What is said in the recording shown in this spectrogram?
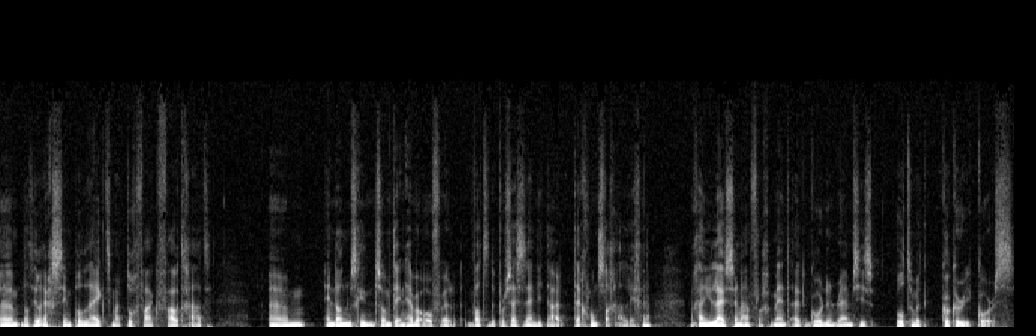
Um, dat heel erg simpel lijkt, maar toch vaak fout gaat. Um, en dan misschien zo meteen hebben over wat de processen zijn die daar ten grondslag aan liggen. We gaan nu luisteren naar een fragment uit Gordon Ramsay's Ultimate Cookery Course.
